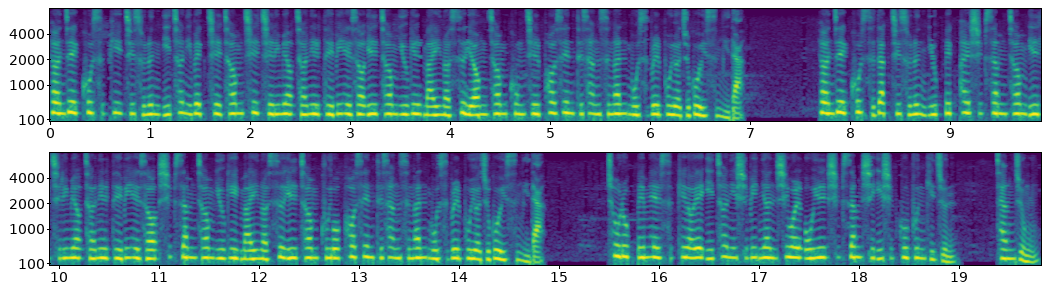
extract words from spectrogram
현재 코스피 지수는 2207.77이며 전일 대비해서 1.61-0.07% 상승한 모습을 보여주고 있습니다. 현재 코스닥 지수는 683.17이며 전일 대비해서 13.62-1.95% 상승한 모습을 보여주고 있습니다. 초록뱀 헬스케어의 2022년 10월 5일 13시 29분 기준 장중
